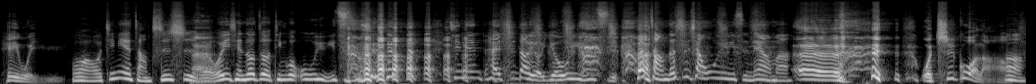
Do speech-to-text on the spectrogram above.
黑尾鱼。哇，我今天也长知识了，哎我以前都只有听过乌鱼子，今天还知道有鱿鱼子，它长得是像乌鱼子那样吗？呃，我吃过了啊，嗯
